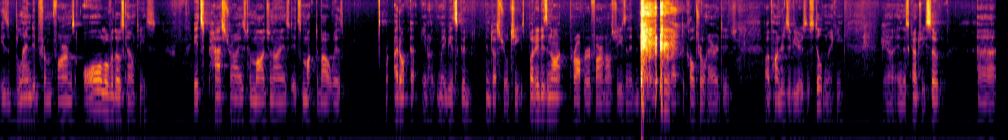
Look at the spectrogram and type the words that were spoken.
is blended from farms all over those counties. It's pasteurized, homogenized, it's mucked about with, I don't, uh, you know, maybe it's good industrial cheese, but it is not proper farmhouse cheese and it doesn't reflect the cultural heritage of hundreds of years of Stilton making uh, in this country. So uh,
